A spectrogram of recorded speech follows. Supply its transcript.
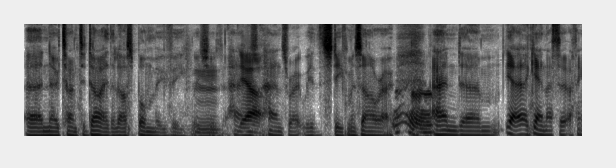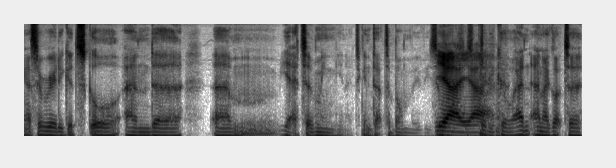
Uh, no Time to Die, the last Bond movie, which was Hans, Yeah. Hans wrote with Steve Mazzaro, Oh. and um, yeah, again, that's a, I think that's a really good score, and uh, um, yeah, to I mean, you know, to conduct a Bond movie, is Yeah, is yeah. pretty cool, and and I got to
